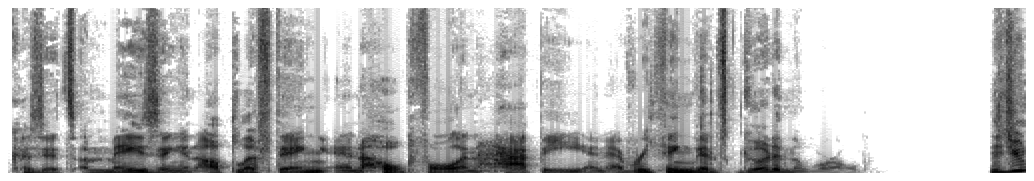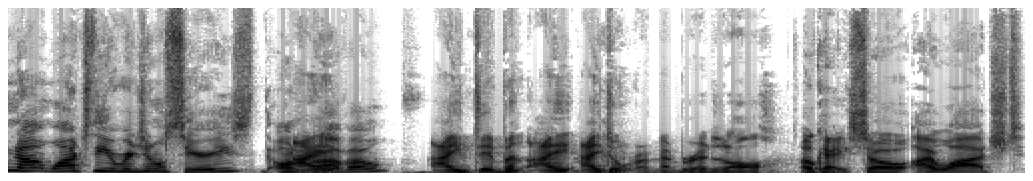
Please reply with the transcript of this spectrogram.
because it's amazing and uplifting and hopeful and happy and everything that's good in the world. Did you not watch the original series on I- Bravo? I did, but I I don't remember it at all. Okay, so I watched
